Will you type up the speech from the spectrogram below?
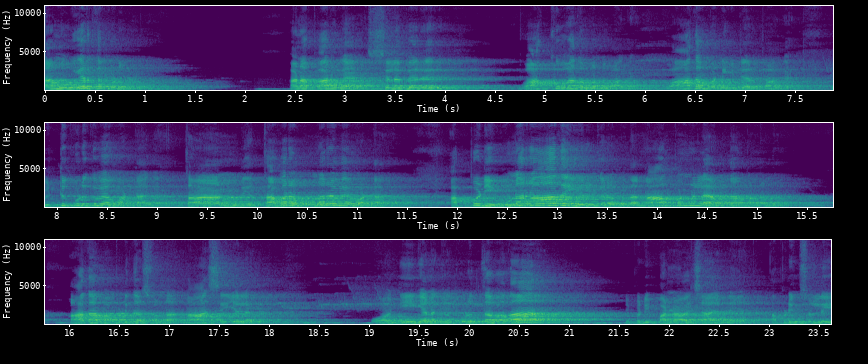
நாம் உயர்த்தப்படுவோம் ஆனால் பாருங்கள் சில பேர் வாக்குவாதம் பண்ணுவாங்க. வாதம் பண்ணிக்கிட்டே இருப்பாங்க. விட்டு கொடுக்கவே மாட்டாங்க. தன்னுடைய தவறை உணரவே மாட்டாங்க. அப்படி உணராத இருக்கிறவங்க தான். நான் பண்ணலை அவன் தான் பண்ணணும். ஆதாம் அப்படி தான் சொன்னான். நான் செய்யலை. ஓ நீங்கள் எனக்கு கொடுத்தவ தான் இப்படி பண்ண வச்சா என்னைய? அப்படின்னு சொல்லி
